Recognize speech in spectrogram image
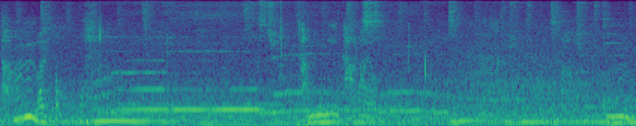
음 맛있어. 자몽이 달아요. 음.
